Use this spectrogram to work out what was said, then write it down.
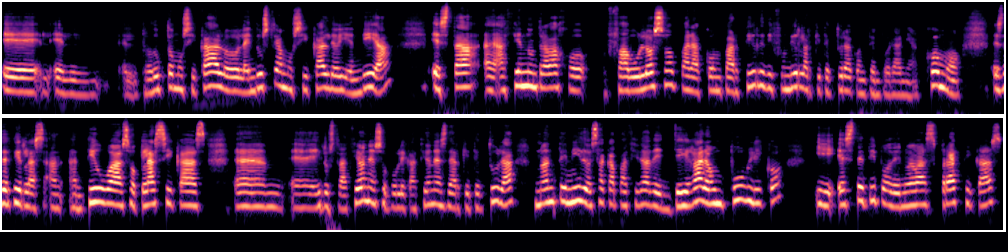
eh, el, el producto musical o la industria musical de hoy en día está haciendo un trabajo fabuloso para compartir y difundir la arquitectura contemporánea. ¿Cómo? Es decir, las antiguas o clásicas em, eh, ilustraciones o publicaciones de arquitectura no han tenido esa capacidad de llegar a un público y este tipo de nuevas prácticas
